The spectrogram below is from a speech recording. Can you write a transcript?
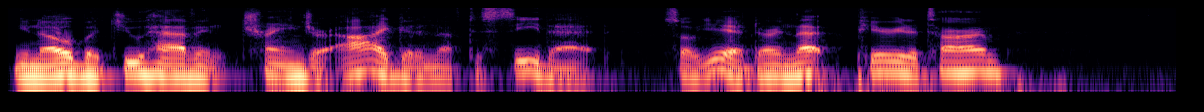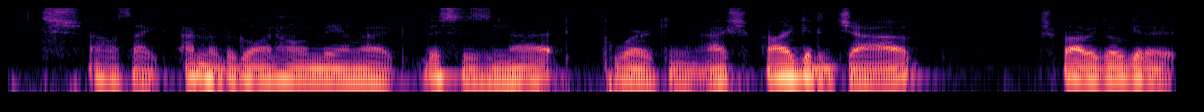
You know, but you haven't trained your eye good enough to see that. So yeah, during that period of time, I was like, I remember going home being like, this is not working. I should probably get a job. I should probably go get a,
